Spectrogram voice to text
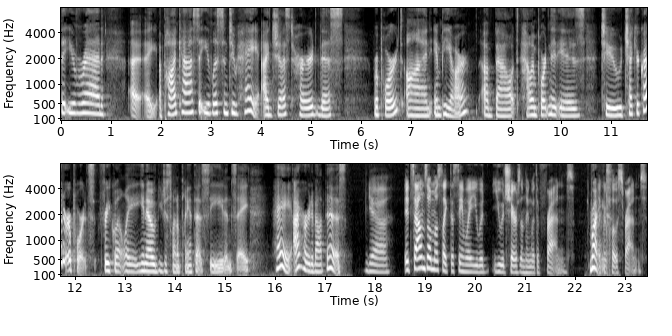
that you've read, a, a, podcast that you've listened to. Hey, I just heard this report on NPR about how important it is to check your credit reports frequently. You know, you just want to plant that seed and say, "Hey, I heard about this." Yeah. It sounds almost like the same way you would you would share something with a friend. Right. Like a close friend.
